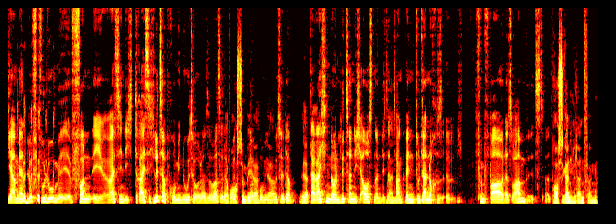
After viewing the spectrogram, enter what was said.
die haben ja ein Luftvolumen von, weiß ich nicht, 30 Liter pro Minute oder sowas. Oder Da brauchst 40 du Liter mehr, pro ja. Minute. Da, Ja. da reichen 9 Liter nicht aus, 9 Liter Nein. Tank, wenn du dann noch 5 Bar oder so haben willst. Also, brauchst du gar nicht mit anfangen.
